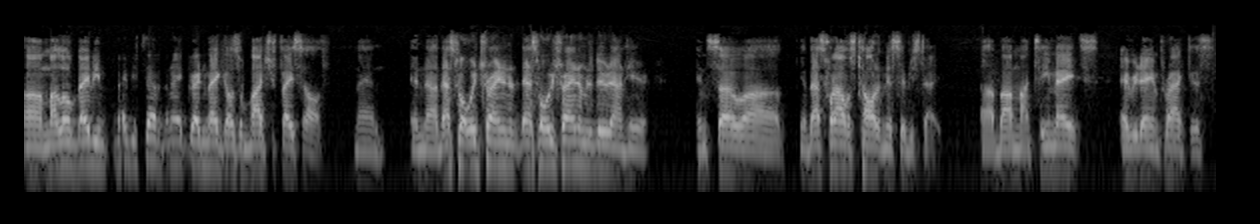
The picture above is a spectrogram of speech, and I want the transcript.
Um, my little baby, baby seventh and eighth grade makos will bite your face off, man. And uh, that's what we train. That's what we train them to do down here. And so, uh, you know, that's what I was taught at Mississippi State uh, by my teammates every day in practice.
